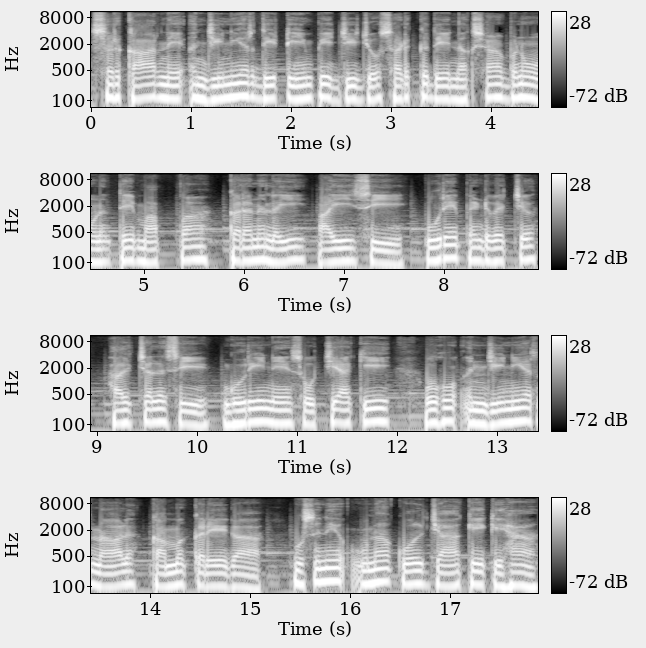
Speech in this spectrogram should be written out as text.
ਸਰਕਾਰ ਨੇ ਇੰਜੀਨੀਅਰ ਦੀ ਟੀਮ ਭੇਜੀ ਜੋ ਸੜਕ ਦੇ ਨਕਸ਼ਾ ਬਣਾਉਣ ਤੇ ਮਾਪਾ ਕਰਨ ਲਈ ਆਈ ਸੀ। ਪੂਰੇ ਪਿੰਡ ਵਿੱਚ ਹਲਚਲ ਸੀ। ਗੁਰੀ ਨੇ ਸੋਚਿਆ ਕਿ ਉਹ ਇੰਜੀਨੀਅਰ ਨਾਲ ਕੰਮ ਕਰੇਗਾ। ਉਸਨੇ ਉਹਨਾਂ ਕੋਲ ਜਾ ਕੇ ਕਿਹਾ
